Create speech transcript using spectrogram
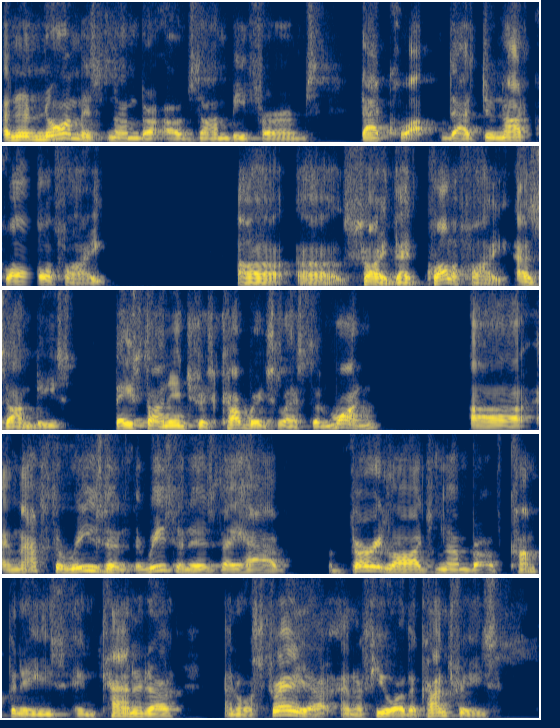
an enormous number of zombie firms that that do not qualify, uh, uh, sorry, that qualify as zombies based on interest coverage less than one, uh, and that's the reason. The reason is they have a very large number of companies in Canada and Australia and a few other countries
